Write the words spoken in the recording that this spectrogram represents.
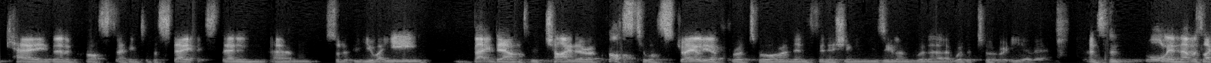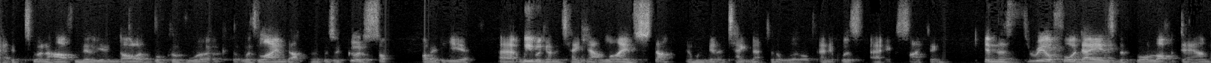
UK, then across I think to the States, then in um, sort of the UAE, back down through China, across to Australia for a tour, and then finishing in New Zealand with a with a tour at year end. And so all in, that was like a two and a half million dollar book of work that was lined up. It was a good solid year uh, we were going to take our live stuff and we were going to take that to the world. And it was uh, exciting. In the three or four days before lockdown,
